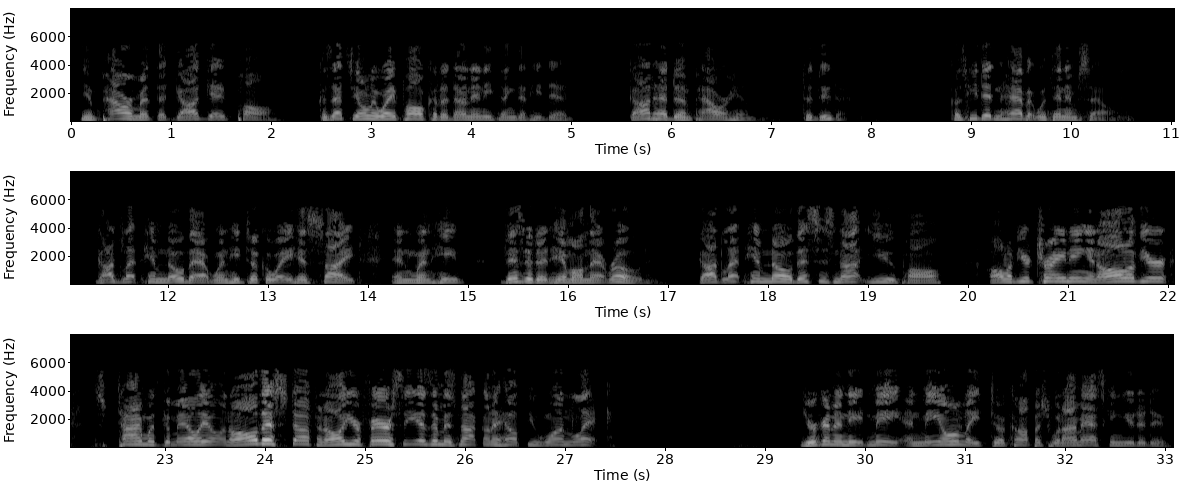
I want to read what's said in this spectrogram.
the empowerment that God gave Paul, because that's the only way Paul could have done anything that he did. God had to empower him to do that because he didn't have it within himself. God let him know that when he took away his sight and when he visited him on that road. God let him know this is not you, Paul. All of your training and all of your time with Gamaliel and all this stuff and all your Phariseeism is not going to help you one lick. You're going to need me and me only to accomplish what I'm asking you to do.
